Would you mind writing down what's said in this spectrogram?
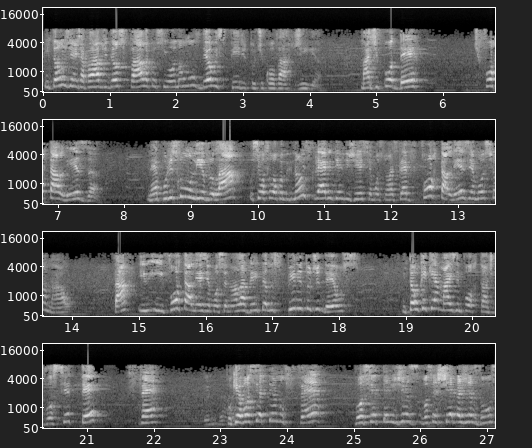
Então, gente, a palavra de Deus fala que o Senhor não nos deu espírito de covardia, mas de poder, de fortaleza. Né? Por isso que no livro lá, o Senhor falou comigo, não escreve inteligência emocional, escreve fortaleza emocional. Tá? E, e fortaleza emocional, ela vem pelo Espírito de Deus. Então, o que, que é mais importante? Você ter fé. Porque você tendo fé, você, tem Jesus, você chega a Jesus.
